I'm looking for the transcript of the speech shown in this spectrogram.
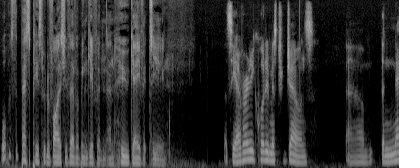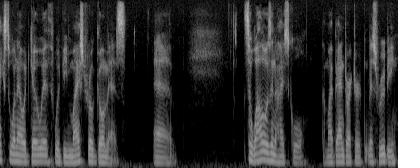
What was the best piece of advice you've ever been given, and who gave it to you? let's see, I've already quoted Mr. Jones. Um, the next one I would go with would be Maestro Gomez. Uh, so while I was in high school, uh, my band director, Miss Ruby,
